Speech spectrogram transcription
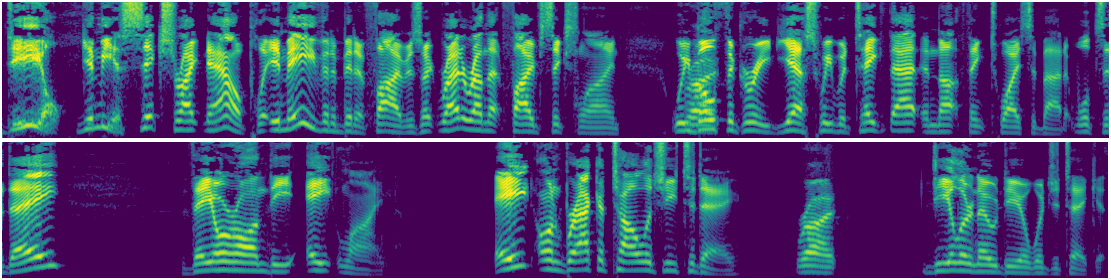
Deal? Give me a six right now." It may even have been a five. It was like right around that five six line. We Right. both agreed, yes, we would take that and not think twice about it. Well, today they are on the eight line. Eight on bracketology today. Right. Deal or no deal? Would you take it?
